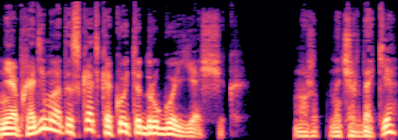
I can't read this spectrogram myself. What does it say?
необходимо отыскать какой-то другой ящик. Может, на чердаке?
